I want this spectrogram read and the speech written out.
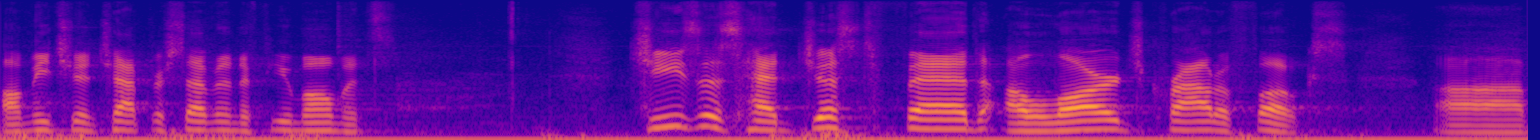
I'll meet you in chapter 7 in a few moments. Jesus had just fed a large crowd of folks uh,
